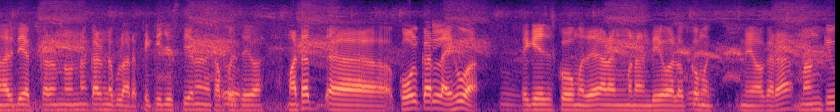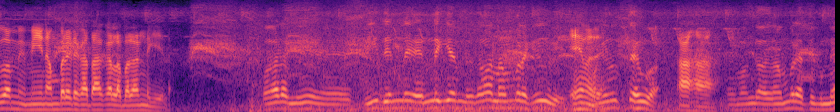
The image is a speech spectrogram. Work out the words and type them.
නරිදයක් කරන්න ඔන්න කරන්න පුලාට පිකිජෙස් තියන කපල් සේවා. මටත් කෝල් කරලා එහවා එකේස් කෝමද අරන් මනන් දේවා ලොක්කම මේවා කර. මංකිව මේ නම්බරට කතා කරලා බලන්න කියලා. පාට මේ දී දෙන්න එන්න කියන්න තම නම්බර කිව්වේ. එහෙම නුත් ඇහවා. ආහා. මංග නම්බර ඇතිබුණ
